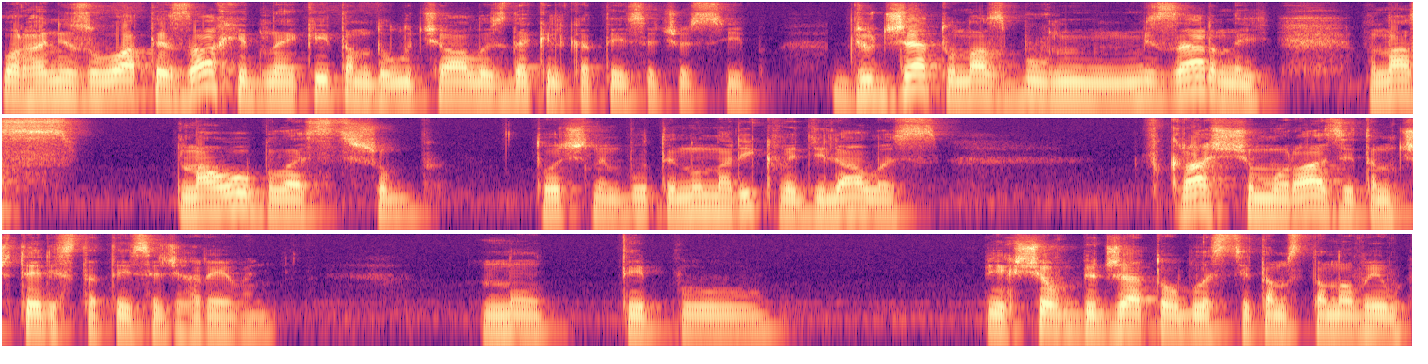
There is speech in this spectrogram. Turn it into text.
організувати захід, на який там долучалось декілька тисяч осіб. Бюджет у нас був мізерний. У нас на область, щоб точним бути, ну, на рік виділялось в кращому разі там 400 тисяч гривень. Ну, типу, якщо в бюджет області там становив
